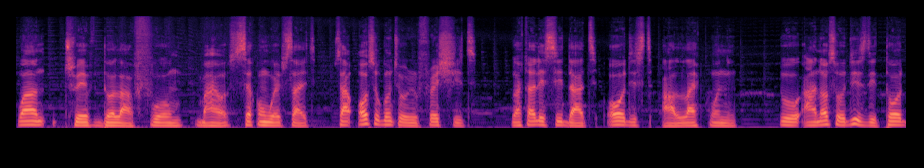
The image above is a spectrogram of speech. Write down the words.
$112 from my second website. So I'm also going to refresh it to actually see that all these are live money. So and also this is the third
